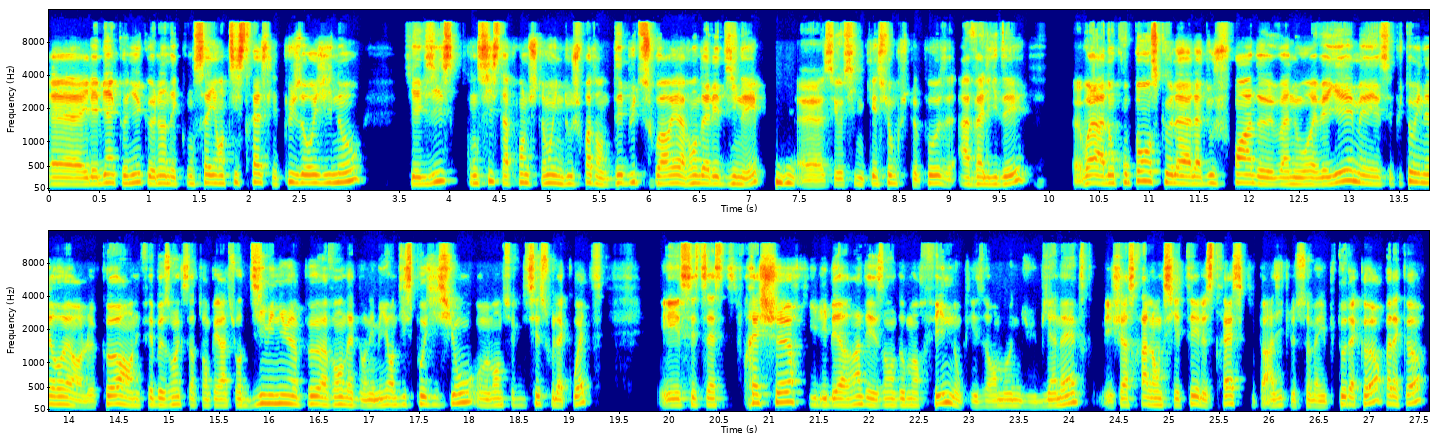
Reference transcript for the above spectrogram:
euh, il est bien connu que l'un des conseils anti-stress les plus originaux, qui existe consiste à prendre justement une douche froide en début de soirée avant d'aller dîner. Mhm. Euh, c'est aussi une question que je te pose à valider. Euh, voilà, donc on pense que la, la, douche froide va nous réveiller, mais c'est plutôt une erreur. Le corps a en effet besoin que sa température diminue un peu avant d'être dans les meilleures dispositions au moment de se glisser sous la couette. Et c'est cette fraîcheur qui libérera des endomorphines, donc les hormones du bien-être, et chassera l'anxiété et le stress qui parasitent le sommeil. Plutôt d'accord, pas d'accord?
